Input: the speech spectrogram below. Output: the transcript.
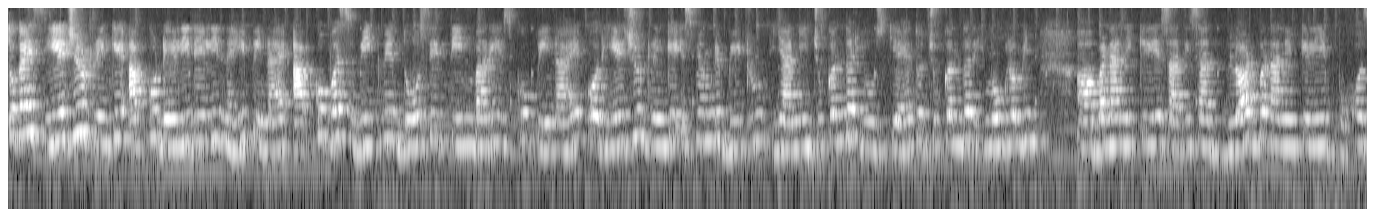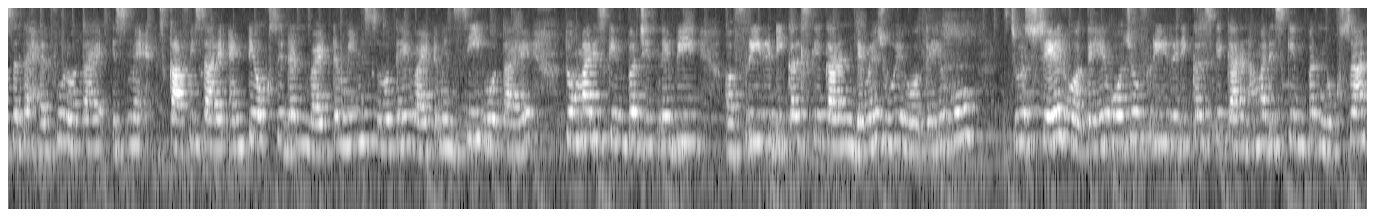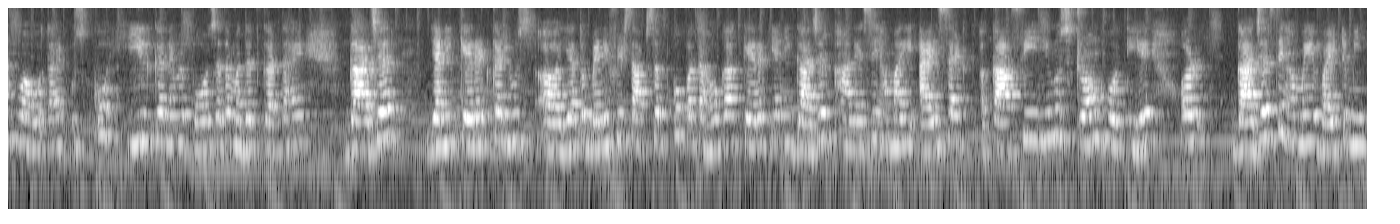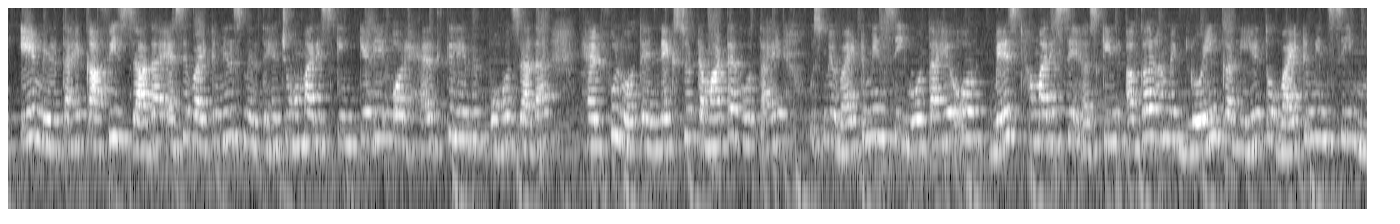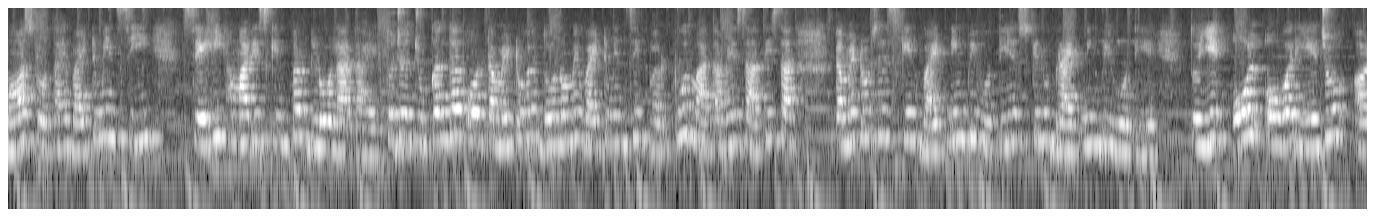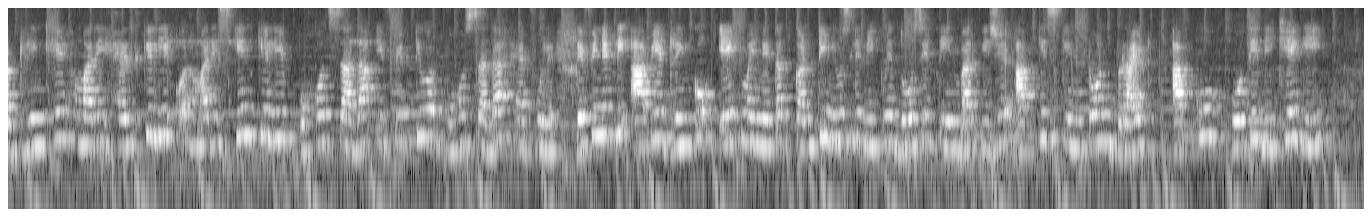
तो गाइस ये जो ड्रिंक है, आपको डेली डेली नहीं पीना है, आपको बस वीक में दो से तीन बार ही इसको पीना है। और ये जो ड्रिंक है, इसमें हमने बीटरूट यानी चुकंदर यूज़ किया है। तो चुकंदर हीमोग्लोबिन बनाने के लिए, साथ ही साथ ब्लड बनाने के लिए बहुत ज़्यादा हेल्पफुल होता है। इसमें काफ़ी सारे एंटीऑक्सीडेंट वाइटामिन होते हैं वाइटामिन सी होता है। तो हमारी स्किन पर जितने भी फ्री रेडिकल्स के कारण डैमेज हुए होते हैं, वो जो सेल होते हैं, वो जो फ्री रेडिकल्स के कारण हमारी स्किन पर नुकसान हुआ होता है, उसको हील करने में बहुत ज़्यादा मदद करता है। गाजर यानी कैरेट का यूज़ या तो बेनिफिट्स आप सबको पता होगा, कैरेट यानी गाजर खाने से हमारी आई साइड काफ़ी यू नो स्ट्रॉन्ग होती है और गाजर से हमें वाइटामिन ए मिलता है, काफ़ी ज़्यादा ऐसे वाइटामिन मिलते हैं जो हमारी स्किन के लिए और हेल्थ के लिए भी बहुत ज़्यादा हेल्पफुल होते हैं। नेक्स्ट जो टमाटर होता है, उसमें वाइटामिन सी होता है और बेस्ट हमारी स्किन अगर हमें ग्लोइंग करनी है तो वाइटामिन सी मस्ट होता है। वाइटामिन सी से ही हमारी स्किन पर ग्लो लाता है। तो जो चुकंदर और टमाटो है, दोनों में वाइटामिन सी भरपूर मात्रा में साथ ही साथ टमाटो से स्किन वाइटनिंग भी होती है स्किन ब्राइटनिंग भी होती है। तो ये ऑल ओवर ये जो ड्रिंक है हमारी हेल्थ के लिए और हमारी स्किन के लिए बहुत ज़्यादा इफ़ेक्टिव और बहुत ज़्यादा हेल्पफुल है। डेफिनेटली आप ये ड्रिंक को एक महीने तक कंटिन्यूसली वीक में दो से तीन बार पीजिए। आपकी स्किन टोन ब्राइट आपको होती दिखेगी।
